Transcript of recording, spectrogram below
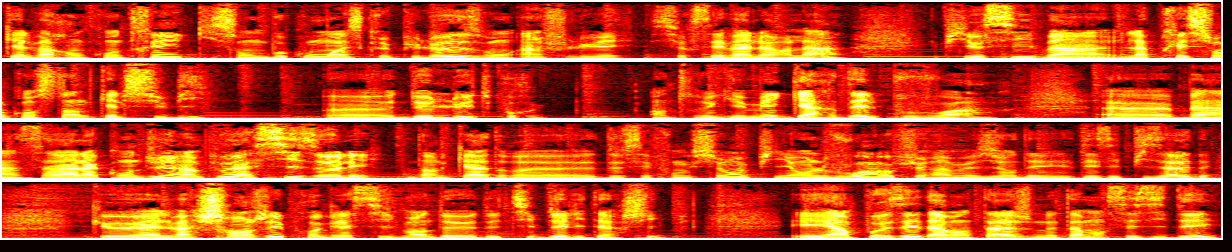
qu'elle va rencontrer, qui sont beaucoup moins scrupuleuses, vont influer sur ces valeurs-là puis aussi ben, la pression constante qu'elle subit de lutte pour entre guillemets garder le pouvoir, ben ça va la conduire un peu à s'isoler dans le cadre de ses fonctions. Et puis on le voit au fur et à mesure des, épisodes qu'elle va changer progressivement de, type de leadership et imposer davantage notamment ses idées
